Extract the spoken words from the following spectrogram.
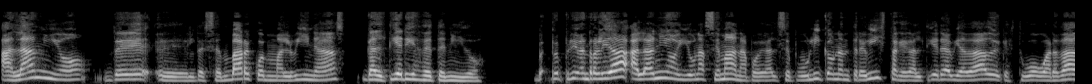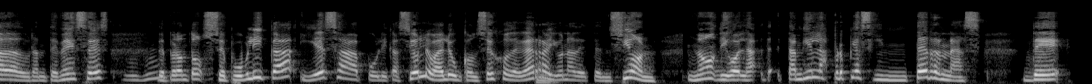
al año del desembarco en Malvinas, Galtieri es detenido. En realidad, al año y una semana, porque se publica una entrevista que Galtieri había dado y que estuvo guardada durante meses. De pronto se publica y esa publicación le vale un consejo de guerra y una detención, ¿no? Digo, la- también las propias internas de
